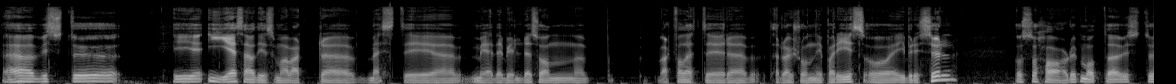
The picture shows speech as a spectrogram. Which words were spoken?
Eh, hvis du i IS er jo de som har vært uh, mest i uh, mediebildet sånn i hvert fall etter eh, terroraksjonen i Paris og i Brussel. Og så har du på en måte, hvis du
